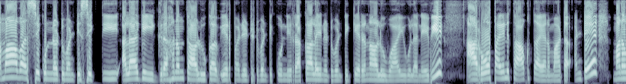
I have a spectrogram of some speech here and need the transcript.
అమావాస్యకు ఉన్నటువంటి శక్తి అలాగే ఈ గ్రహణం తాలూకా ఏర్పడేటటువంటి కొన్ని రకాలైనటువంటి కిరణాలు వాయువులు అనేవి ఆ రూపాయిని తాకుతాయన్నమాట. అంటే మనం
